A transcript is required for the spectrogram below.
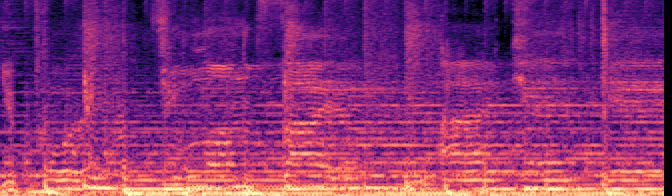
You're pouring fuel on the fire. I can't get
